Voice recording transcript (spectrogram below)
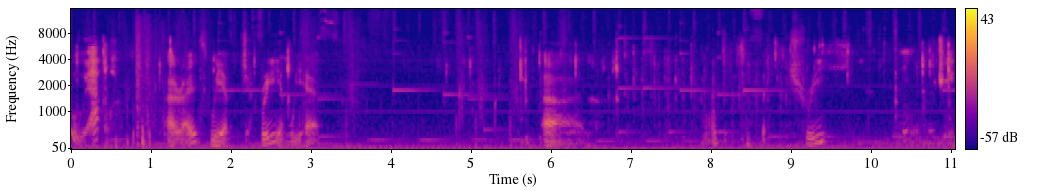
Ooh, apple. Alright, we have Jeffrey and we have. Uh. What is that tree? Ooh, another tree.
